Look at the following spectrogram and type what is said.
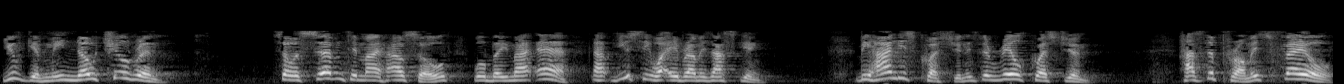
You've given me no children. So a servant in my household will be my heir. Now, do you see what Abraham is asking? Behind his question is the real question. Has the promise failed?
